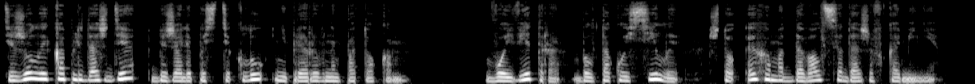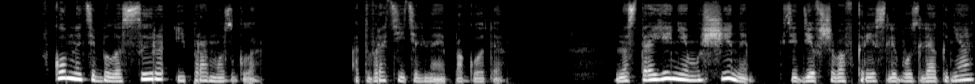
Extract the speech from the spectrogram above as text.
Тяжелые капли дождя бежали по стеклу непрерывным потоком. Вой ветра был такой силы, что эхом отдавался даже в камине. В комнате было сыро и промозгло. Отвратительная погода. Настроение мужчины, сидевшего в кресле возле огня,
